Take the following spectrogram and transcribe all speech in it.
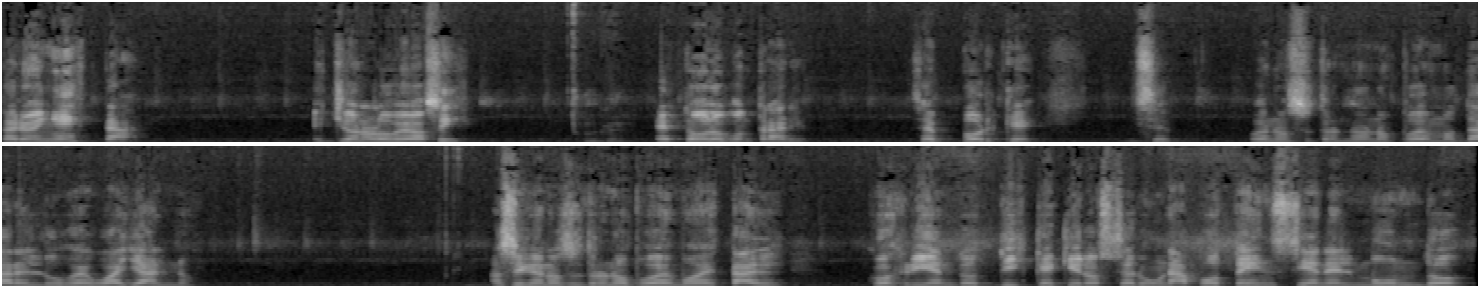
pero en esta yo no lo veo así. Es todo lo contrario. O ¿Por qué? Dice, pues nosotros no nos podemos dar el lujo de guayarnos. Así que nosotros no podemos estar corriendo, que quiero ser una potencia en el mundo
